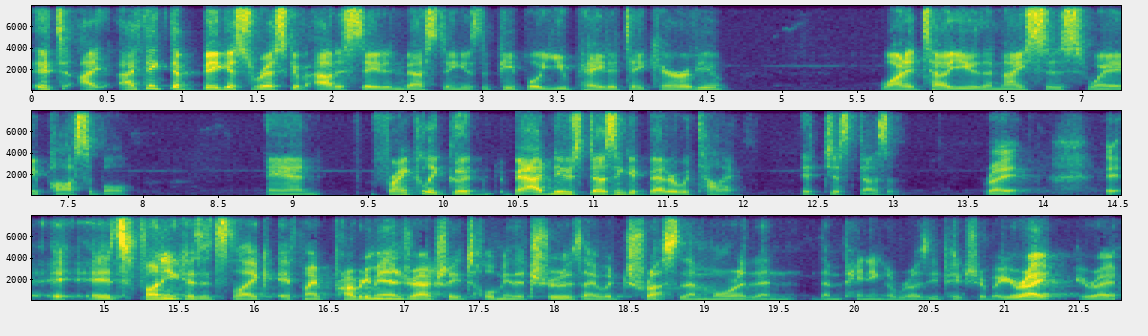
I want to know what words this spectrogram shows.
it's, I, I think the biggest risk of out of state investing is the people you pay to take care of you want to tell you the nicest way possible. And frankly, good, bad news doesn't get better with time. It just doesn't. Right it, it's funny because it's like if my property manager actually told me the truth, I would trust them more than them painting a rosy picture. But you're right. You're right.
